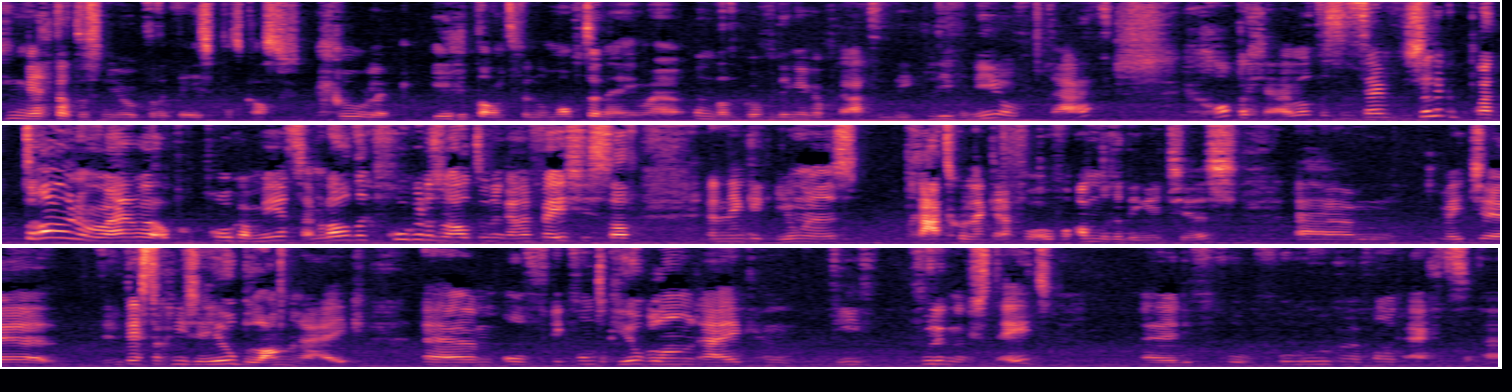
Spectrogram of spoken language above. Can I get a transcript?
ik merk dat dus nu ook dat ik deze podcast gruwelijk irritant vind om op te nemen. Omdat ik over dingen ga praten die ik liever niet over praat. Grappig hè, want het zijn zulke patronen waar we op geprogrammeerd zijn. Maar dat had ik vroeger dus al toen ik aan een feestje zat. En dan denk ik, jongens, praat gewoon lekker even over andere dingetjes. Ehm, weet je, het is toch niet zo heel belangrijk. Ehm, of ik vond het ook heel belangrijk, en die voel ik nog steeds. Eh, die vro- vroeger vond ik echt eh,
